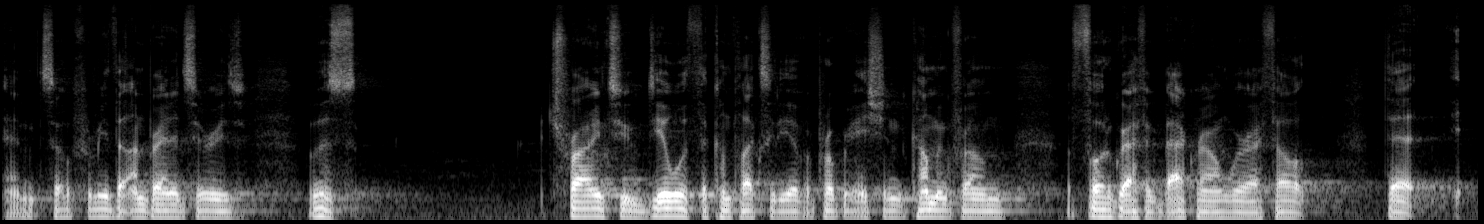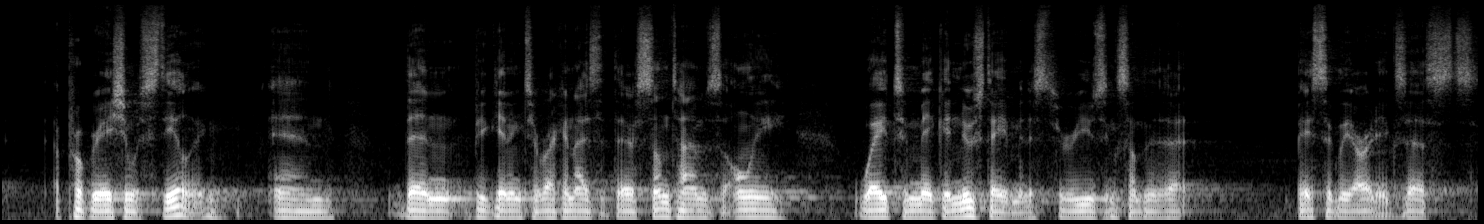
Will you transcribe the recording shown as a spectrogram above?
And so for me, the Unbranded series was trying to deal with the complexity of appropriation coming from a photographic background where I felt that appropriation was stealing and then beginning to recognize that there's sometimes the only way to make a new statement is through using something that basically already exists.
